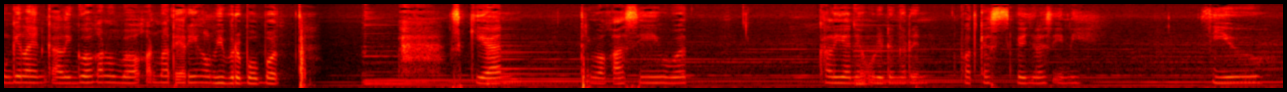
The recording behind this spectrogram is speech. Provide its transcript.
mungkin lain kali gue akan membawakan materi yang lebih berbobot. Sekian. Terima kasih buat kalian yang udah dengerin podcast gak jelas ini. See you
